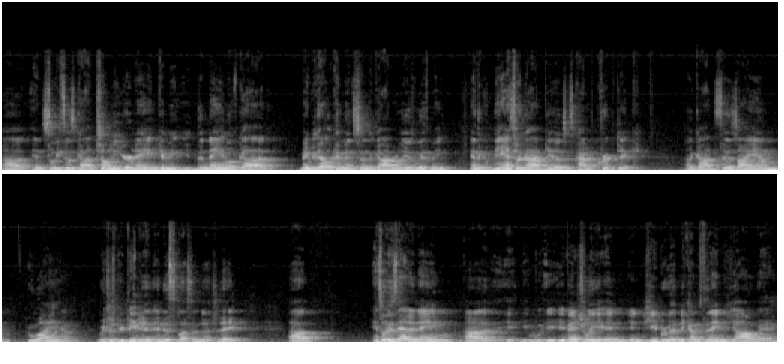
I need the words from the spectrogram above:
Uh, and so he says, God, tell me your name. Give me the name of God. Maybe that'll convince them that God really is with me. And the, the answer God gives is kind of cryptic. Uh, God says, I am who I am, which is repeated in, in this lesson uh, today. And so is that a name? Uh, it, it, eventually in, in Hebrew it becomes the name Yahweh.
